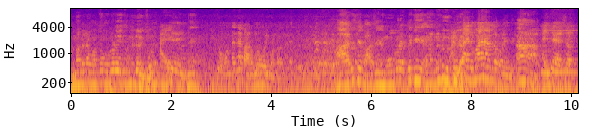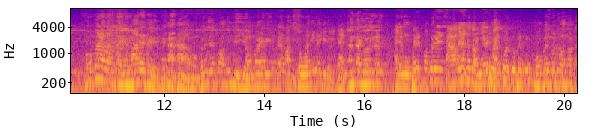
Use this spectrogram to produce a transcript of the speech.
എന്നാ പിന്നെ കുറച്ച് മൂപ്പറോട് ചെന്ന് കഴിച്ചോളൂ പറന്നു പോയി കൊണ്ടുവന്നത് ശരി. മൂപ്പര് ഒറ്റയ്ക്ക് അങ്ങോട്ട് കിട്ടൂല. അനുമാനാണല്ലോ പോയത് ആ. അതിന്റെ ശേഷം മൂപ്പരാ പറഞ്ഞ ഹിമാലയത്ത് മൂപ്പര് ചിലപ്പോ അതും ചെയ്യും. അമ്മായി കുറച്ച് ചോദ്യങ്ങളൊക്കെ ചോദിക്കാൻ. എന്താ ചോദ്യങ്ങൾ അല്ല മൂപ്പര് ഇപ്പൊ ഒരു സ്ഥാപനമൊക്കെ തുടങ്ങി ഒരു മൈക്ക് കൊടുക്കും മൂപ്പര് കൊണ്ട് വന്നോട്ടെ.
